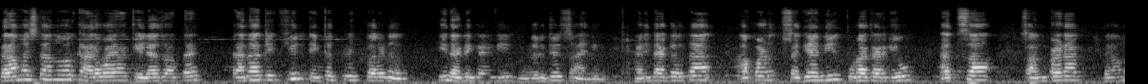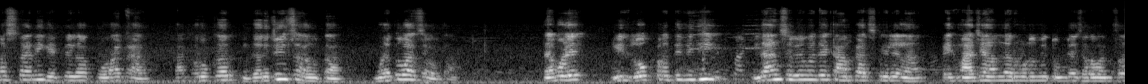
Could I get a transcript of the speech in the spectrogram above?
ग्रामस्थांवर कारवाया केल्या जात आहेत. त्यांना देखील एकत्रित करणं ही त्या ठिकाणी गरजेचं आहे. आणि त्याकरता आपण सगळ्यांनी पुढाकार घेऊ. आजचा सांगपाडा ग्रामस्थांनी घेतलेला पुढाकार हा खरोखर गरजेचा होता महत्त्वाचा होता. त्यामुळे मी लोकप्रतिनिधी विधानसभेमध्ये कामकाज केलेला एक माझे आमदार म्हणून मी तुमच्या सर्वांचा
